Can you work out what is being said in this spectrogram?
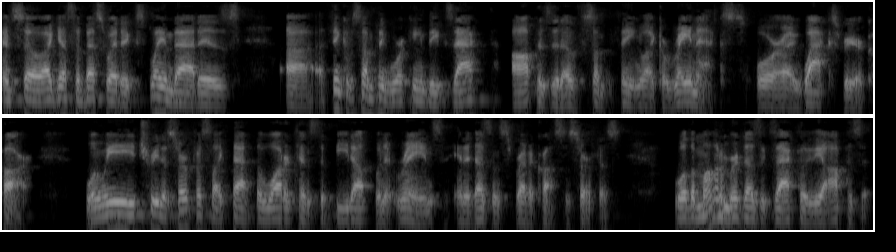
And so I guess the best way to explain that is uh, think of something working the exact opposite of something like a Rain-X or a wax for your car. When we treat a surface like that, the water tends to beat up when it rains and it doesn't spread across the surface. Well, the monomer does exactly the opposite.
